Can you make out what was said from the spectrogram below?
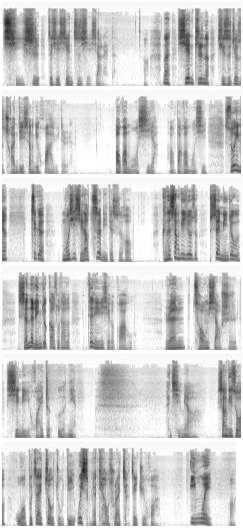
启示这些先知写下来的啊。那先知呢，其实就是传递上帝话语的人，包括摩西呀，啊，包括摩西。所以呢，这个摩西写到这里的时候，可能上帝就说，圣灵就神的灵就告诉他说，这里你写个括弧，人从小时心里怀着恶念，很奇妙啊。上帝说，我不再咒诅地，为什么要跳出来讲这句话？因为啊，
